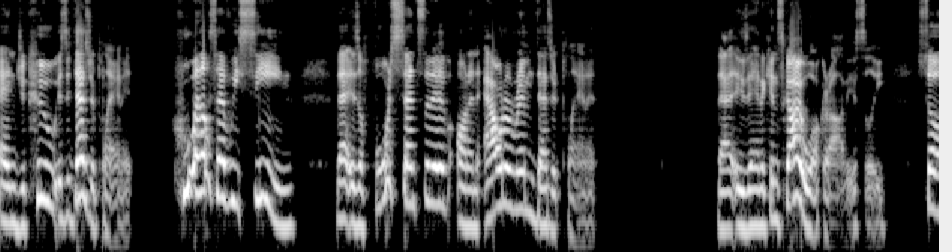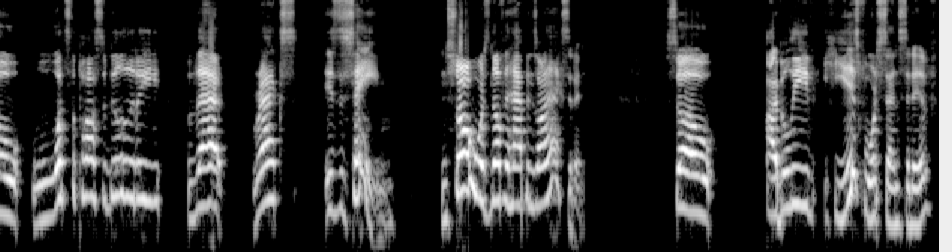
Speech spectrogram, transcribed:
and Jakku is a desert planet. Who else have we seen that is a force sensitive on an outer rim desert planet? That is Anakin Skywalker, obviously. So, what's the possibility that Rax is the same? In Star Wars, nothing happens on accident. So, I believe he is force sensitive,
